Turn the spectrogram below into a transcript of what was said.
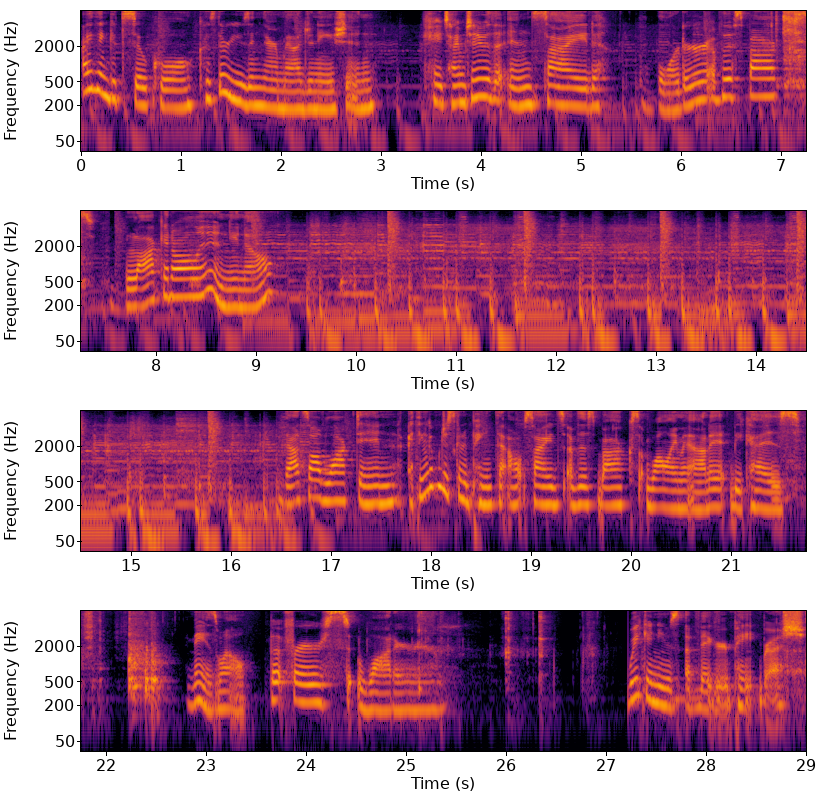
I think it's so cool because they're using their imagination. Okay, time to do the inside border of this box. Block it all in, you know? That's all blocked in. I think I'm just gonna paint the outsides of this box while I'm at it because I may as well. But first, water. We can use a bigger paintbrush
